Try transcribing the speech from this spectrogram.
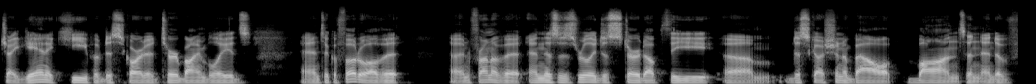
gigantic heap of discarded turbine blades, and took a photo of it uh, in front of it. And this has really just stirred up the um, discussion about bonds and end of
